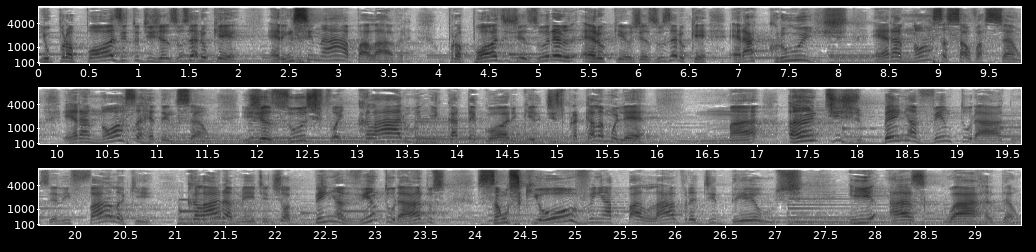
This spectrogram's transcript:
E o propósito de Jesus era o quê? Era ensinar a palavra. O propósito de Jesus era, era o quê? O Jesus era o quê? Era a cruz, era a nossa salvação, era a nossa redenção. E Jesus foi claro e categórico. Ele disse para aquela mulher: antes bem-aventurados. Ele fala aqui claramente, ele diz: ó, bem-aventurados são os que ouvem a palavra de Deus e as guardam.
